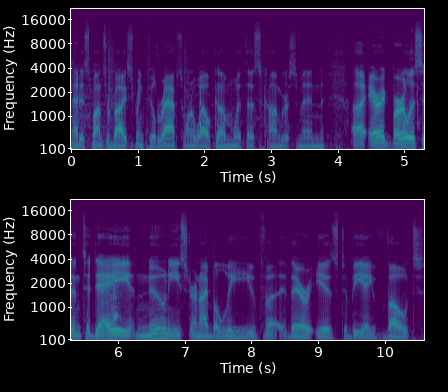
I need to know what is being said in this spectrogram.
That is sponsored by Springfield Wraps. Want to welcome with us Congressman uh, Eric Burlison. Today, noon Eastern, I believe, uh, there is to be a vote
